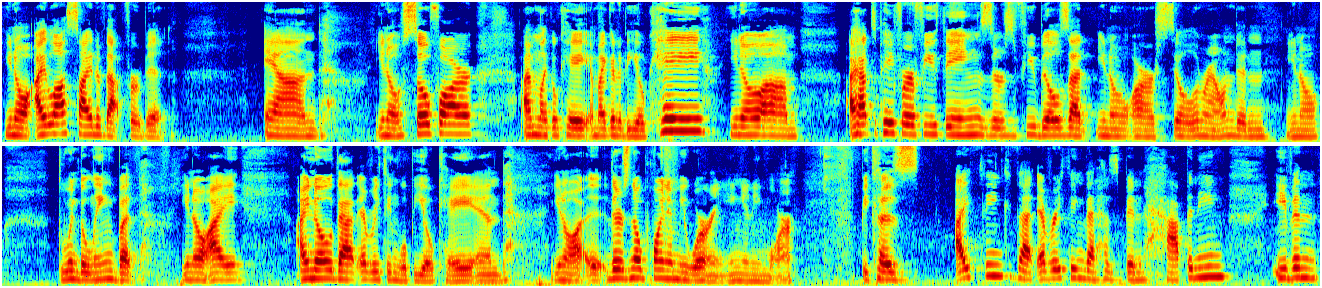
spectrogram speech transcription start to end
you know, I lost sight of that for a bit. And, you know, so far, I'm like, okay, am I going to be okay? You know, um, I had to pay for a few things. There's a few bills that, you know, are still around and, you know, dwindling, but, you know, I I know that everything will be okay. And, you know, there's no point in me worrying anymore because I think that everything that has been happening, even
